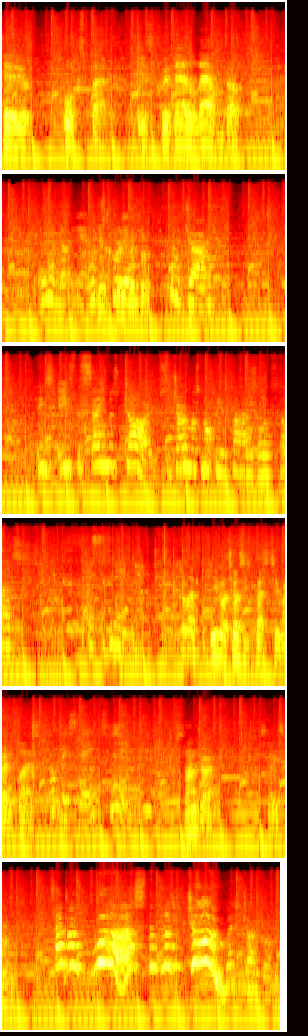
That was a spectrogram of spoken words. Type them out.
to Augsburg. Is Quidel Lerdo? We have no idea. We'll just call pretty him, good then. call him Joe. He's, he's the same as Joe, so Joe must not be as bad as I first assumed. You've got, their- you've got Chelsea's best two rated players. Obviously, it's me. Sandro, 77. Sandro's worse than bloody Joe! Where's Joe gone?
